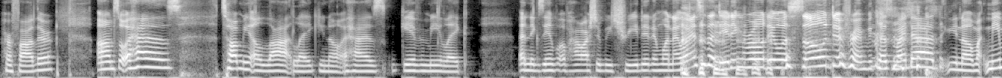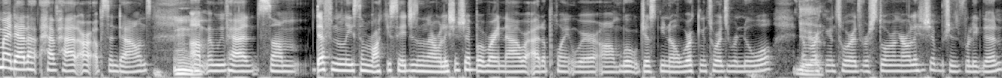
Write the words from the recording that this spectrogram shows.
her father. Um, so it has taught me a lot. Like you know, it has given me like an example of how I should be treated. And when I went into the dating world, it was so different because my dad, you know, my, me and my dad have had our ups and downs, um, and we've had some definitely some rocky stages in our relationship. But right now, we're at a point where um, we're just you know working towards renewal and Yeah. working towards restoring our relationship, which is really good.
